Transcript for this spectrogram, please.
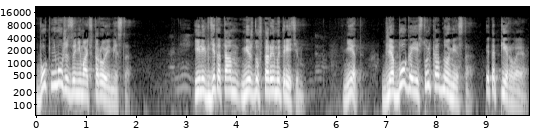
Бог не может занимать второе место. Или где-то там между вторым и третьим. Нет. Для Бога есть только одно место. Это первое.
